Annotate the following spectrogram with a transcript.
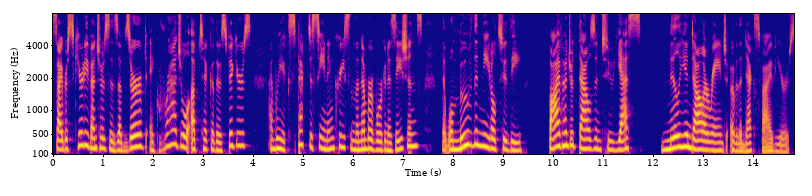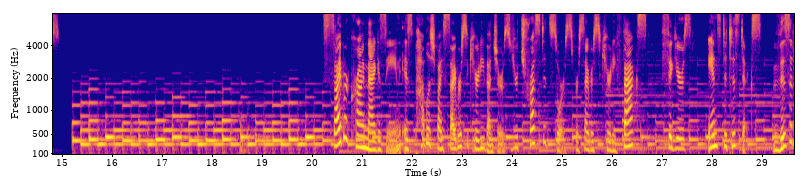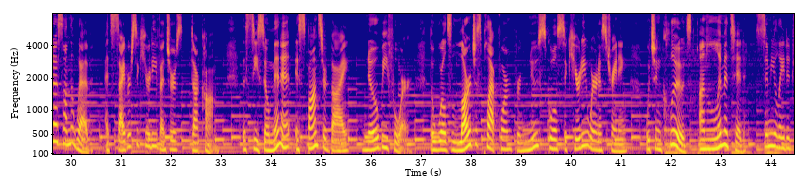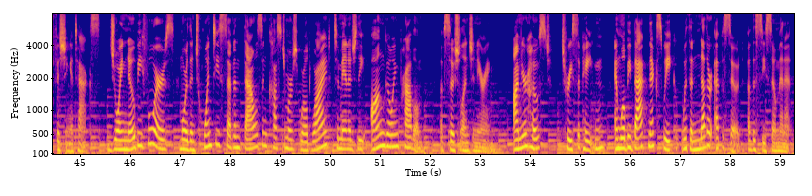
Cybersecurity Ventures has observed a gradual uptick of those figures, and we expect to see an increase in the number of organizations that will move the needle to the 500,000 to yes, million dollar range over the next five years. Cybercrime Magazine is published by Cybersecurity Ventures, your trusted source for cybersecurity facts, figures, and statistics. Visit us on the web at cybersecurityventures.com. The CISO Minute is sponsored by KnowBe4, the world's largest platform for new school security awareness training which includes unlimited simulated phishing attacks. Join KnowBe4's more than 27,000 customers worldwide to manage the ongoing problem of social engineering. I'm your host, Theresa Payton, and we'll be back next week with another episode of the CISO Minute.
